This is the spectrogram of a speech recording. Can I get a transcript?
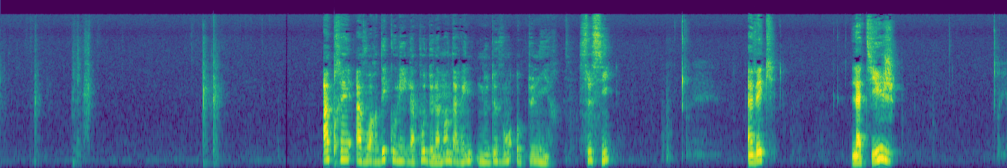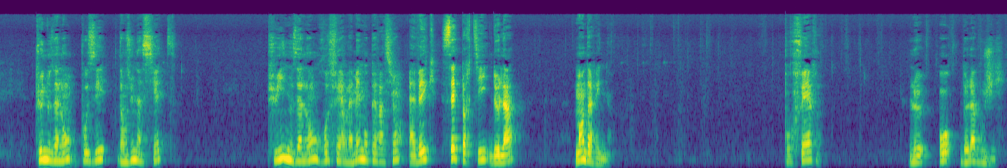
Après avoir décollé la peau de la mandarine, nous devons obtenir ceci avec la tige que nous allons poser dans une assiette. Puis nous allons refaire la même opération avec cette partie de la mandarine pour faire le haut de la bougie.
